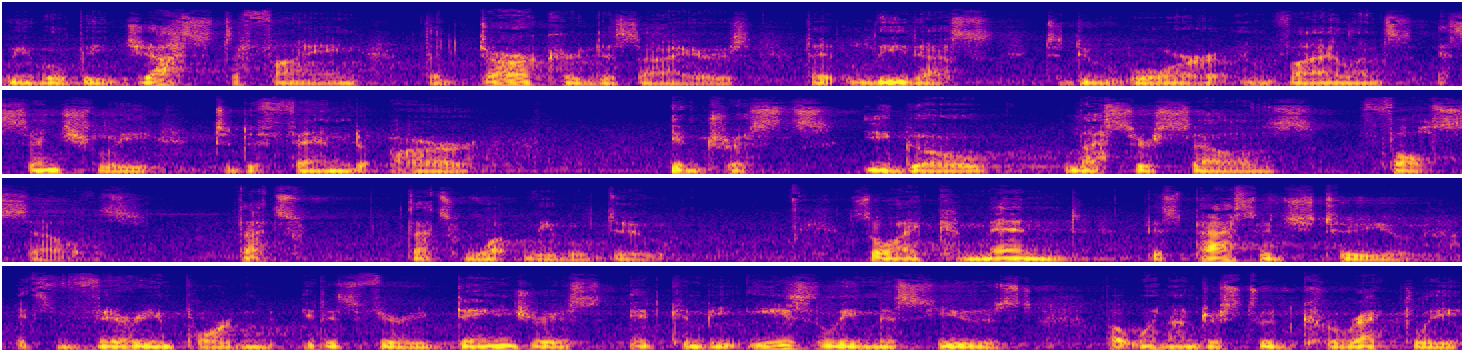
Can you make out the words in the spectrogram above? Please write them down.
We will be justifying the darker desires that lead us to do war and violence, essentially to defend our interests, ego, lesser selves, false selves. That's, that's what we will do. So I commend this passage to you. It's very important. It is very dangerous. It can be easily misused, but when understood correctly,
